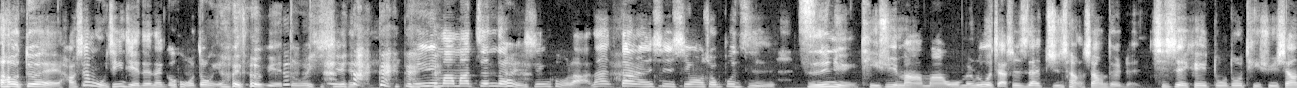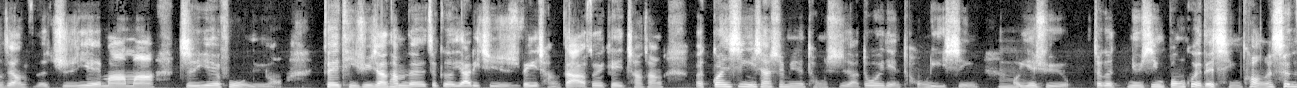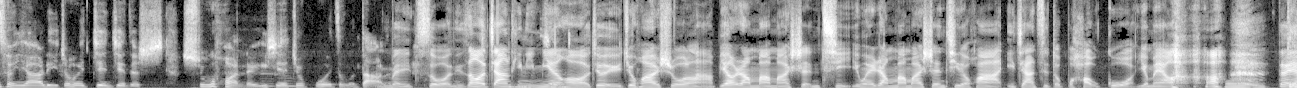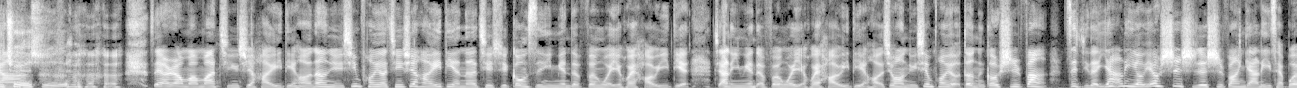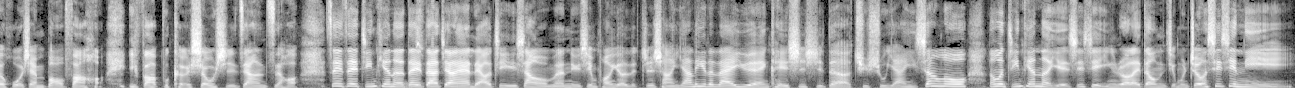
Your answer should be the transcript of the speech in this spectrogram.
哦，对，好像母亲节的那个活动也会特别多一些。对对，因为妈妈真的很辛苦啦。那当然是希望说，不止子女体恤妈妈，我们如果假设是在职场上的人，其实也可以多多体恤像这样子的职业妈妈、职业妇女哦，可以体恤一下他们的这个压力，其实是非常大，所以可以常常呃关心一下身边的同事啊，多一点同理心哦，也许。这个女性崩溃的情况，生存压力就会渐渐的舒缓了一些，就不会这么大了。没错，你知道家庭里面哈，就有一句话说啦，不要让妈妈生气，因为让妈妈生气的话，一家子都不好过，有没有？嗯，对啊，的确是。这样让妈妈情绪好一点哈，让女性朋友情绪好一点呢，其实公司里面的氛围也会好一点，家里面的氛围也会好一点哈。希望女性朋友都能够释放自己的压力哦，要适时的释放压力，才不会火山爆发哈，一发不可收拾这样子哈，所以在今天呢，带大家来了解一下我们女性朋友的职场压力的来源，可以适时的去舒压一下喽。那么今天呢，也谢谢尹若来到我们节目中，谢谢你，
